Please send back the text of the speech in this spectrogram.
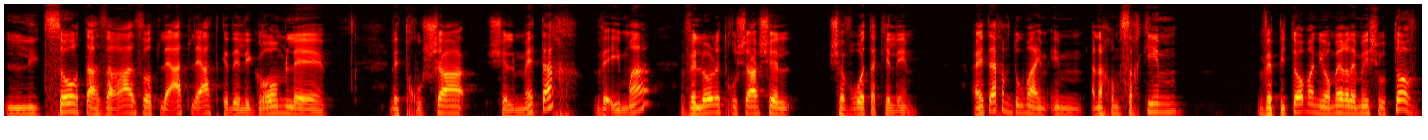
ליצור את ההזרה הזאת לאט לאט כדי לגרום לתחושה של מתח ואימה ולא לתחושה של שברו את הכלים. אני אתן לכם דוגמה, אם, אם אנחנו משחקים ופתאום אני אומר למישהו, טוב,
